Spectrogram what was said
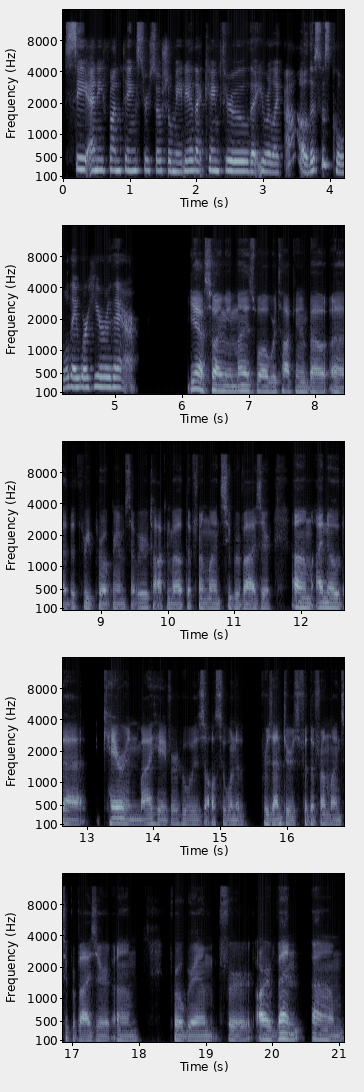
see any fun things through social media that came through that you were like, oh, this was cool. They were here or there? Yeah, so I mean, might as well. We're talking about uh, the three programs that we were talking about. The frontline supervisor. Um, I know that Karen Myhaver, who was also one of the presenters for the frontline supervisor um, program for our event, um,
